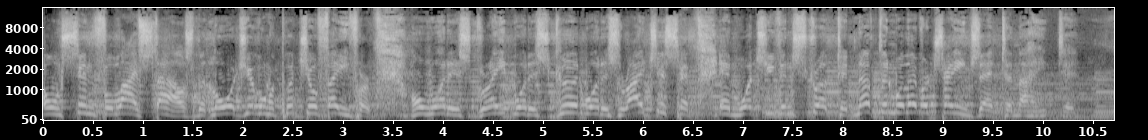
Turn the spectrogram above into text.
on sinful lifestyles, but Lord, you're going to put your favor on what is great, what is good, what is righteous, and what you've instructed. Nothing will ever change that tonight.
